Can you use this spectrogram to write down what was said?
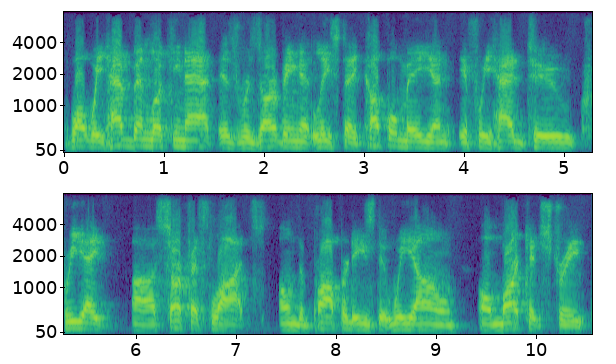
What we have been looking at is reserving at least a couple million if we had to create uh, surface lots on the properties that we own on Market Street.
